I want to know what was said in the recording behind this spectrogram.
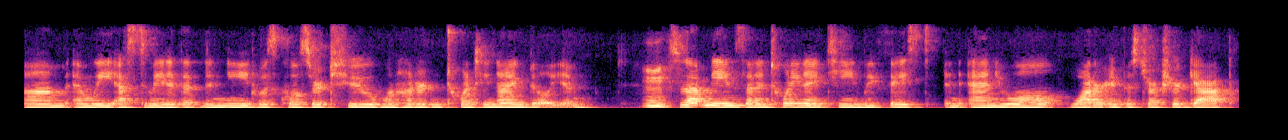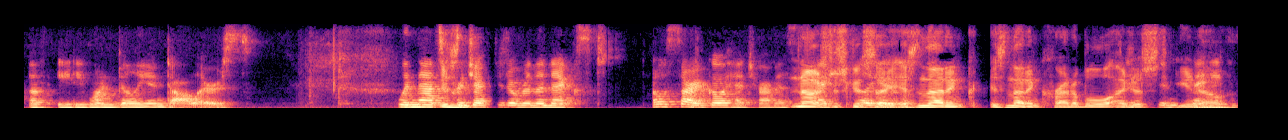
Um, and we estimated that the need was closer to 129 billion. Mm. So that means that in 2019 we faced an annual water infrastructure gap of 81 billion dollars. When that's Isn't, projected over the next Oh, sorry. Go ahead, Travis. No, I was I just gonna say, you. isn't that inc- isn't that incredible? I just insane. you know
